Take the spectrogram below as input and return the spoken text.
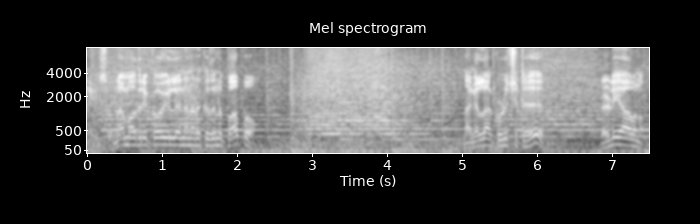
நீ சொன்ன மாதிரி கோயில் என்ன நடக்குதுன்னு பாப்போம். நாங்கெல்லாம் குளிச்சுட்டு ரெடி ஆகணும்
